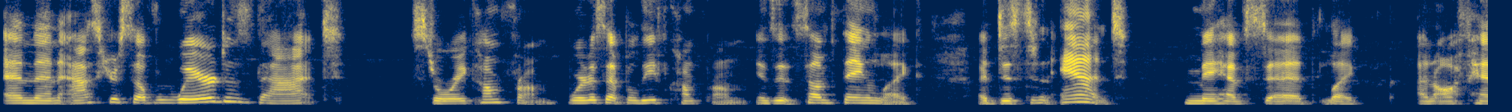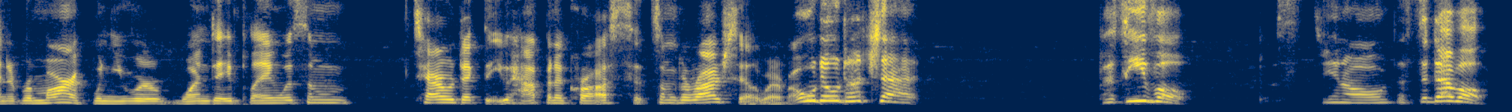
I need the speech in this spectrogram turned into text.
and then ask yourself, where does that story come from? Where does that belief come from? Is it something like a distant aunt may have said, like an offhanded remark when you were one day playing with some tarot deck that you happen across at some garage sale or whatever? Oh, don't touch that. That's evil. you know, that's the devil.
